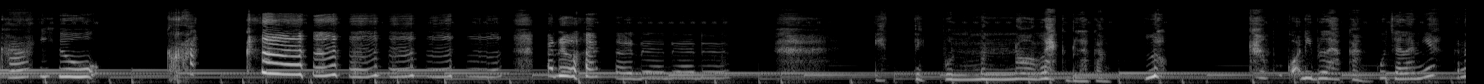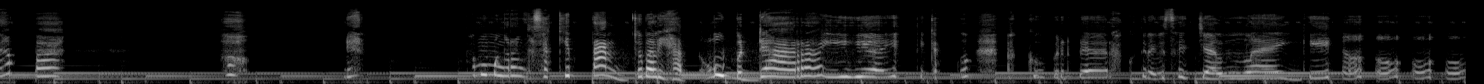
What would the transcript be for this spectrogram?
kayu. Krak. aduh, aduh, aduh, aduh. Itik pun menoleh ke belakang. Loh, kamu kok di belakang? Kok jalannya? Kenapa? Oh, dan kamu mengerang kesakitan. Coba lihat. Oh, berdarah. Iya, itik aku, aku berdarah tidak bisa jalan lagi. Oh, oh, oh,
